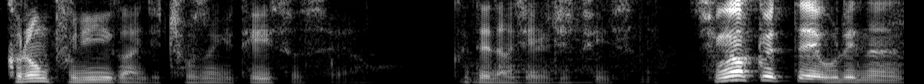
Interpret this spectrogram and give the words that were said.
그런 분위기가 이제 조성이 돼 있었어요. 그때 당시 LG 트윈스는. 중학교 때 우리는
